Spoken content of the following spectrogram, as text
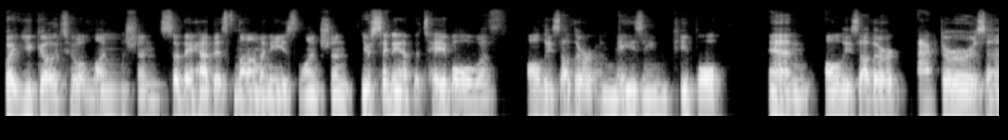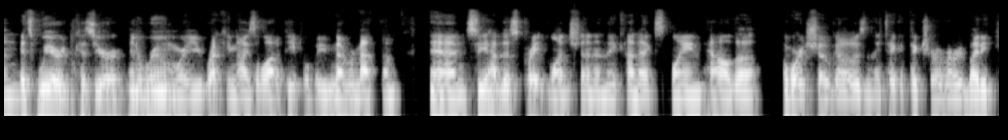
but you go to a luncheon, so they have this nominees luncheon. You're sitting at the table with all these other amazing people and all these other actors. And it's weird because you're in a room where you recognize a lot of people, but you've never met them. And so you have this great luncheon, and they kind of explain how the award show goes and they take a picture of everybody.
